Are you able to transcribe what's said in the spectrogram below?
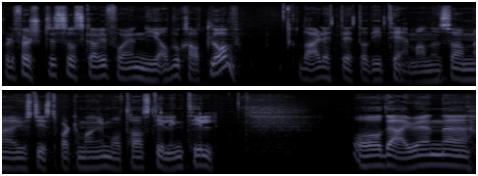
For det første så skal vi få en ny advokatlov. Da er dette et av de temaene som Justisdepartementet må ta stilling til. Og det er jo en, eh,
